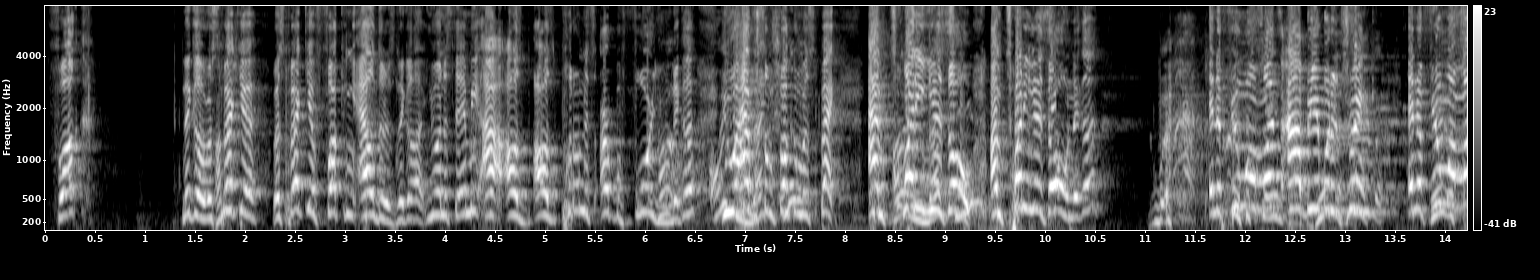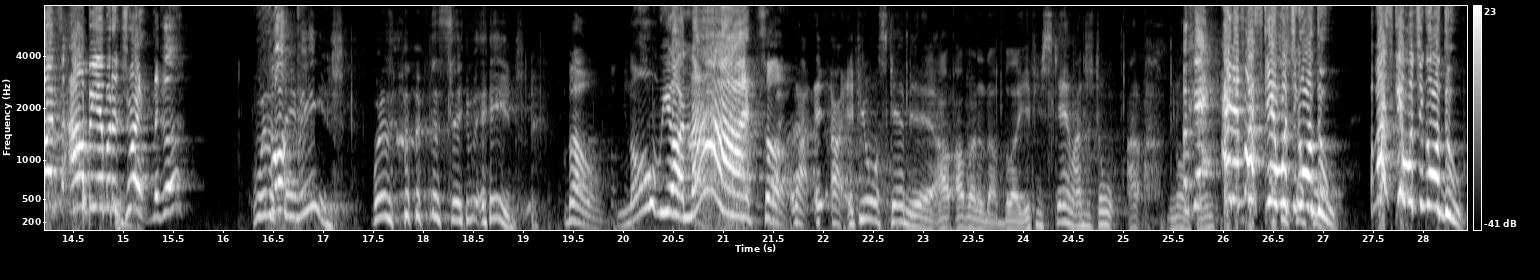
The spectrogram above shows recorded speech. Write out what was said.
Fuck. Nigga, respect your respect your fucking elders, nigga. You understand me? I, I was I was put on this earth before you, Are- nigga. are You you have some 19? fucking respect. I'm 20 years 19? old. I'm 20 years old, nigga. In a few more months, I'll be able to drink. In a few more months, I'll be able to drink, nigga. We're the Fuck. same age. We're the same age. Bro, no, we are not. Nah, if, you won't scam me, yeah, I'll, I'll run it up. But like, if you scam, I just don't. I, you know Okay, and if I scam, what you gonna do? If I scam, what you gonna do?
